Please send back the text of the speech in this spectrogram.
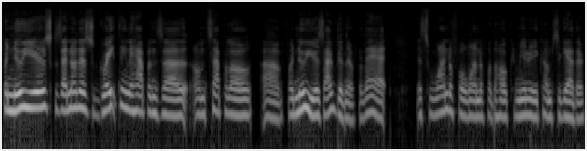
for New Year's because I know there's a great thing that happens uh, on Sapelo uh, for New Year's. I've been there for that. It's wonderful, wonderful. The whole community comes together.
